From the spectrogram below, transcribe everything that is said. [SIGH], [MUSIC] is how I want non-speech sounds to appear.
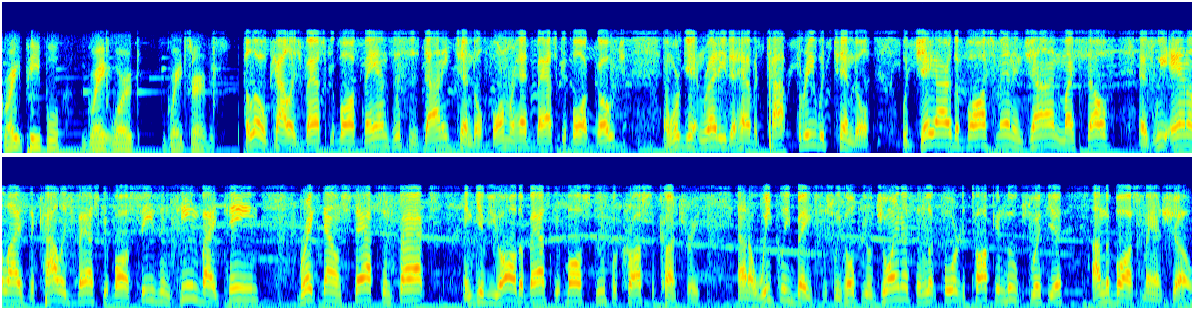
great people, great work, great service. Hello, college basketball fans. This is Donnie Tyndall, former head basketball coach, and we're getting ready to have a top three with Tyndall, with JR the Boss Man and John, myself, as we analyze the college basketball season team by team, break down stats and facts, and give you all the basketball scoop across the country on a weekly basis. We hope you'll join us and look forward to talking hoops with you on the Boss Man Show.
